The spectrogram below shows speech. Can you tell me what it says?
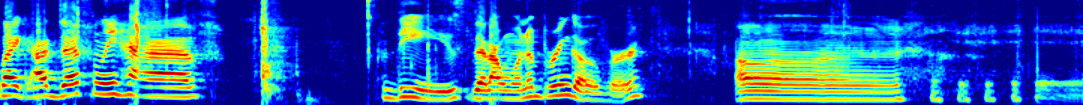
Like, I definitely have these that I want to bring over. Uh,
